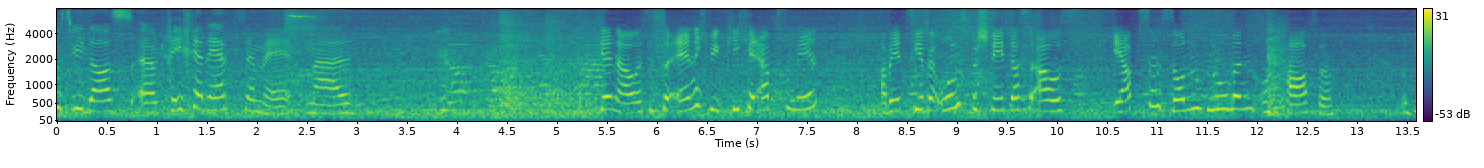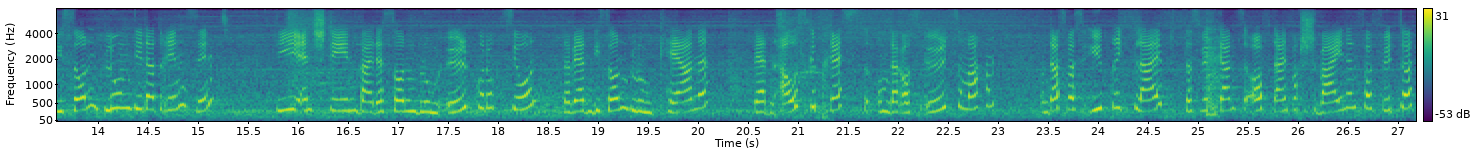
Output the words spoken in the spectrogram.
aus wie das äh, Kichererbsenmehl. Genau, es ist so ähnlich wie Kichererbsenmehl. Aber jetzt hier bei uns besteht das aus Erbsen, Sonnenblumen und Hafer. Und die Sonnenblumen, die da drin sind, die entstehen bei der Sonnenblumenölproduktion. Da werden die Sonnenblumenkerne werden ausgepresst, um daraus Öl zu machen. Und das, was übrig bleibt, das wird ganz oft einfach Schweinen verfüttert,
